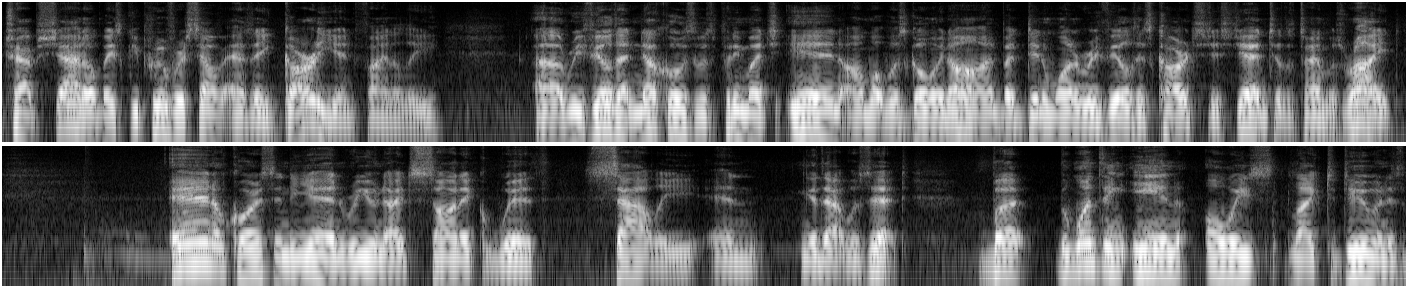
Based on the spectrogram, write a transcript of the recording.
trap Shadow, basically prove herself as a guardian finally. Uh, reveal that Knuckles was pretty much in on what was going on, but didn't want to reveal his cards just yet until the time was right. And of course, in the end, reunite Sonic with Sally, and you know, that was it. But the one thing Ian always liked to do in his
